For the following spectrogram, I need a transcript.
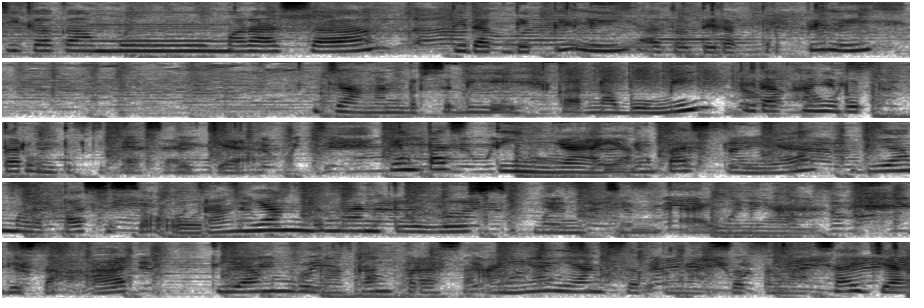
Jika kamu merasa tidak dipilih atau tidak terpilih, jangan bersedih karena bumi tidak hanya berputar untuk kita saja. Yang pastinya, yang pastinya dia melepas seseorang yang dengan tulus mencintainya di saat dia menggunakan perasaannya yang setengah-setengah saja.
